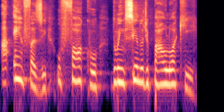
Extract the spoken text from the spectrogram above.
a ênfase, o foco do ensino de Paulo aqui.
